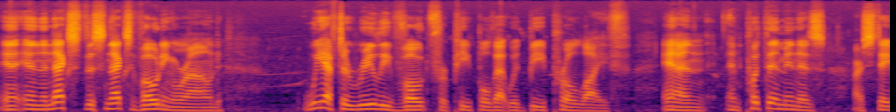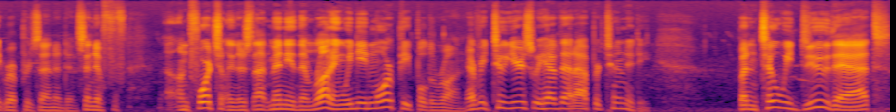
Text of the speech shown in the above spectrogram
in, in the next this next voting round, we have to really vote for people that would be pro-life and and put them in as our state representatives. And if unfortunately there's not many of them running, we need more people to run. Every 2 years we have that opportunity. But until we do that,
